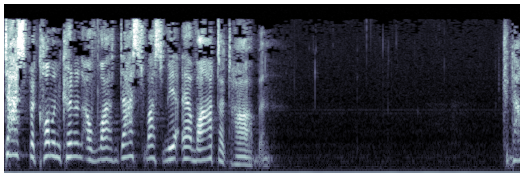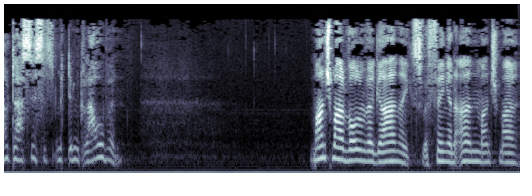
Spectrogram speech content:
Das bekommen können auf das, was wir erwartet haben. Genau das ist es mit dem Glauben. Manchmal wollen wir gar nichts. Wir fingen an, manchmal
